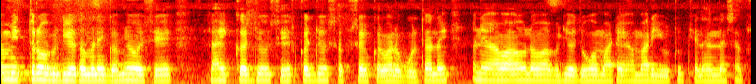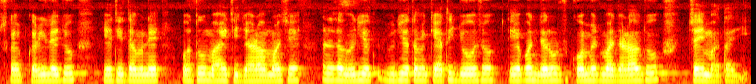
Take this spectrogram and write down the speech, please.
મિત્રો, વીડિયો તમને ગમ્યો હશે લાઇક કરજો, શેર કરજો સબસ્ક્રાઈબ કરવાનું ભૂલતા નહીં અને આવા અવનવા વીડિયો જોવા માટે અમારી યુટ્યુબ ચેનલને સબસ્ક્રાઈબ કરી લેજો, જેથી તમને વધુ માહિતી જાણવા મળશે અને વીડિયો વીડિયો તમે ક્યાંથી જુઓ છો તે પણ જરૂર કોમેન્ટમાં જણાવજો. જય માતાજી.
